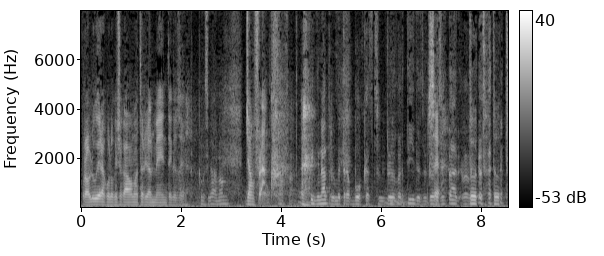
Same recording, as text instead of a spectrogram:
però lui era quello che giocava amatorialmente così come si chiama? Non? Gianfranco, Gianfranco. quindi un altro che mettere a bocca sulle tue partite sui tuoi sì, risultati Vabbè. tutto, tutto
